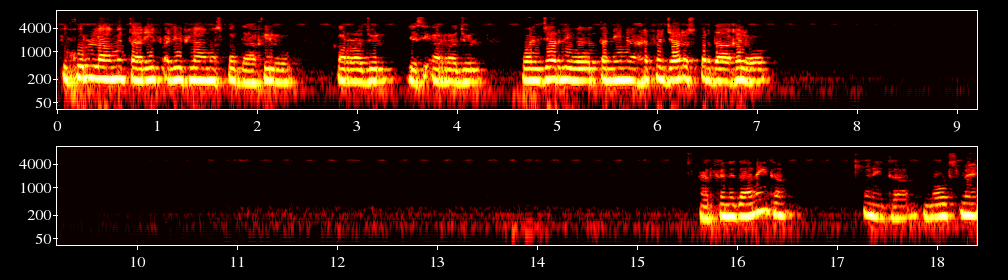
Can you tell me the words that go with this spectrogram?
تو خر اللہ میں تعریف علی فلام اس پر داخل ہو۔ کر رجل جیسے الرجل۔ والجر والتنین حرف جر اس پر داخل ہو۔ حرف ندا نہیں تھا؟ کیوں نہیں تھا؟ نوٹس میں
